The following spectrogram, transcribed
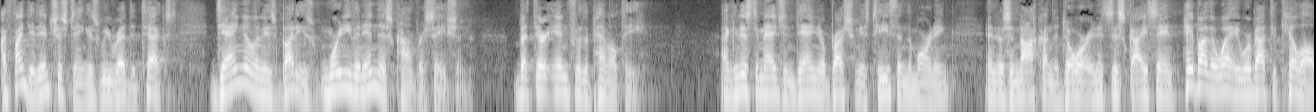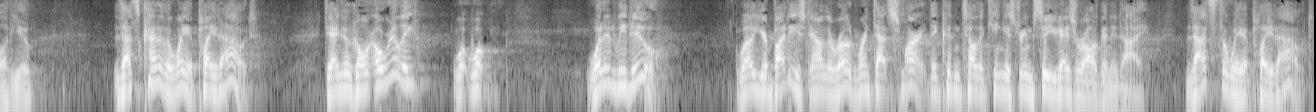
I find it interesting as we read the text. Daniel and his buddies weren't even in this conversation, but they're in for the penalty. I can just imagine Daniel brushing his teeth in the morning, and there's a knock on the door, and it's this guy saying, Hey, by the way, we're about to kill all of you. That's kind of the way it played out. Daniel going, Oh, really? What, what, what did we do? Well, your buddies down the road weren't that smart. They couldn't tell the king his dream, so you guys are all going to die. That's the way it played out.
